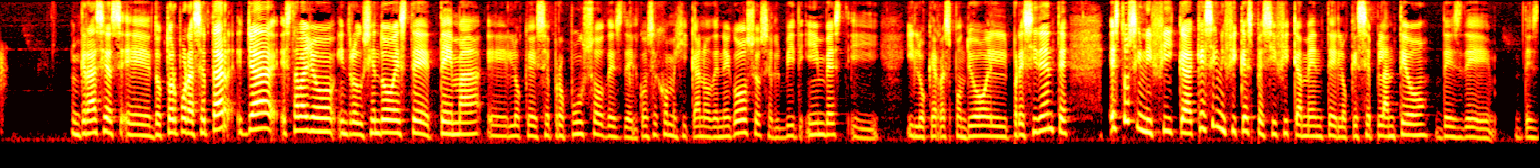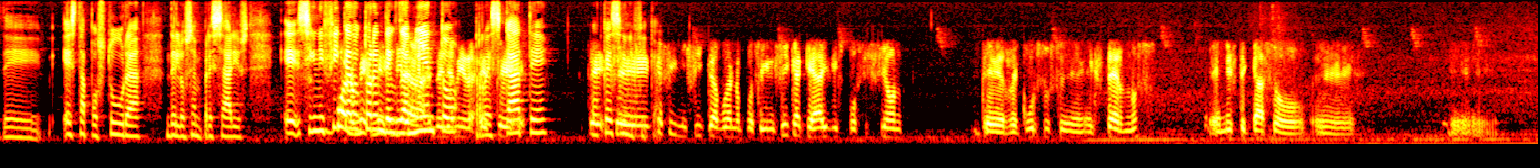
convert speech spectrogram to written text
Gracias, eh, doctor, por aceptar. Ya estaba yo introduciendo este tema, eh, lo que se propuso desde el Consejo Mexicano de Negocios, el BID Invest y, lo que respondió el presidente. ¿Esto significa, qué significa específicamente lo que se planteó desde, desde esta postura de los empresarios? Eh, ¿Significa, doctor, endeudamiento, este, rescate? ¿Qué significa? ¿Qué significa? Bueno, pues significa que hay disposición de recursos eh, externos, en este caso eh, eh,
